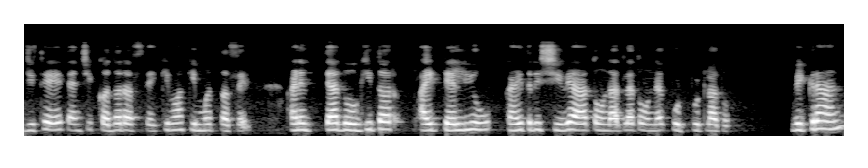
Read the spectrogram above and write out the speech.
जिथे त्यांची कदर असते किंवा किंमत असेल. आणि त्या दोघी तर आय टेल यू काहीतरी शिव्या तोंडातल्या तोंडात पुटपुटला तो विक्रांत?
